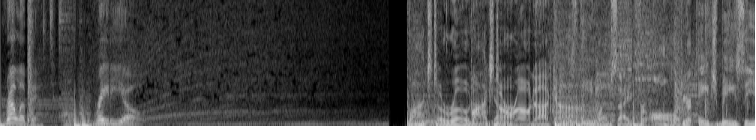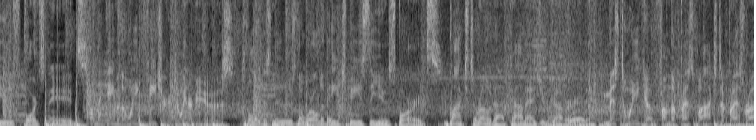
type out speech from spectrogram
relevant radio. BoxToRow.com is the website for all of your HBCU sports needs. From the Game of the Week feature to interviews to the latest news in the world of HBCU sports, BoxToRow.com has you covered. Missed a week of From the Press Box to Press Row?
